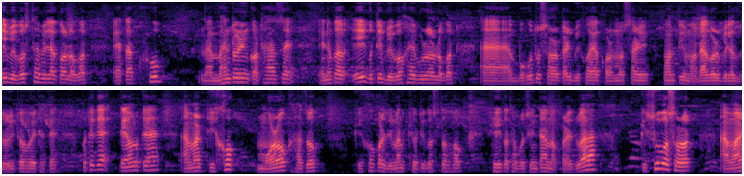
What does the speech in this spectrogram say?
এই ব্যৱস্থাবিলাকৰ লগত এটা খুব আভ্যন্তৰীণ কথা আছে। এনেকুৱা এই গোটেই ব্যৱসায়ীবোৰৰ লগত বহুতো চৰকাৰী বিষয়া কৰ্মচাৰী মন্ত্ৰী মদাগৰবিলাক জড়িত হৈ থাকে। গতিকে তেওঁলোকে আমাৰ কৃষক মৰক সাজক কৃষকৰ যিমান ক্ষতিগ্ৰস্ত হওক সেই কথাবোৰ চিন্তা নকৰে। যোৱা কিছু বছৰত আমাৰ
